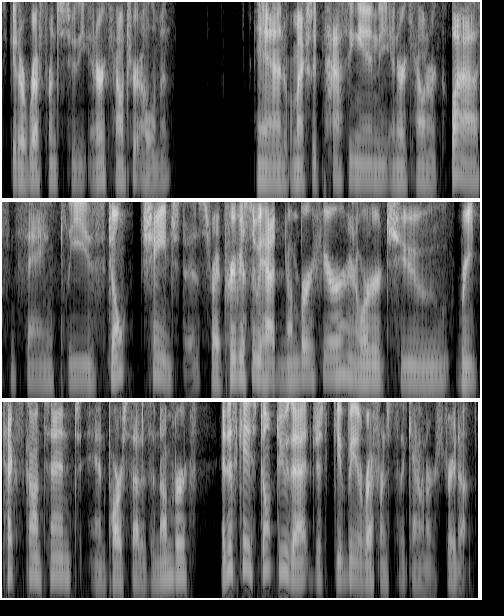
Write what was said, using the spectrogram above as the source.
to get a reference to the inner counter element and I'm actually passing in the inner counter class and saying, please don't change this, right? Previously we had number here in order to read text content and parse that as a number. In this case, don't do that. Just give me a reference to the counter straight up.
